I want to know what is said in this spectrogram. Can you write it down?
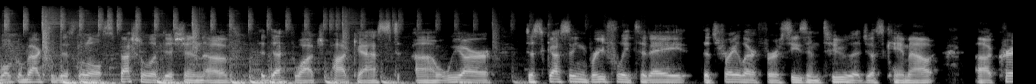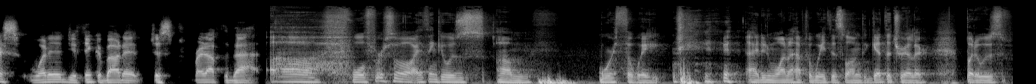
Welcome back to this little special edition of the Death Watch podcast. Uh, we are discussing briefly today the trailer for season two that just came out. Uh, Chris, what did you think about it just right off the bat? Uh, well, first of all, I think it was um, worth the wait. I didn't want to have to wait this long to get the trailer, but it was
